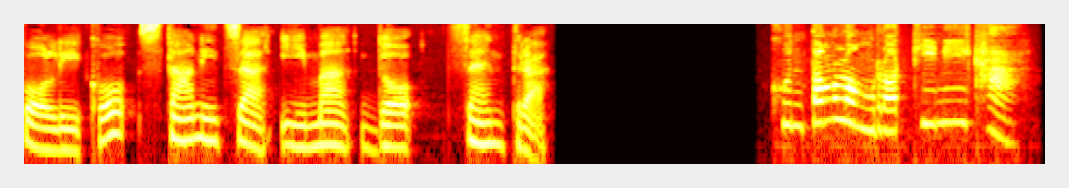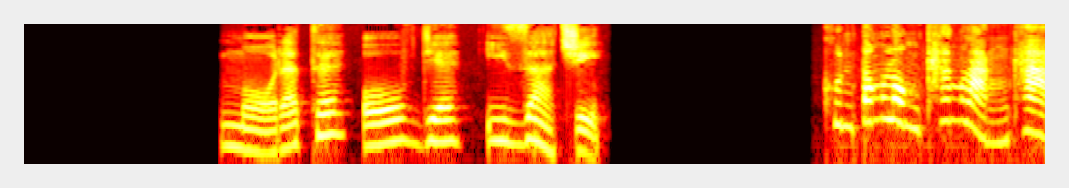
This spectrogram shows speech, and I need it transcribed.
Koliko stanica ima do centra? คุณต้องลงรถที่นี่ค่ะ Morate ovdje izaći. คุณต้องลงข้างหลังค่ะ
